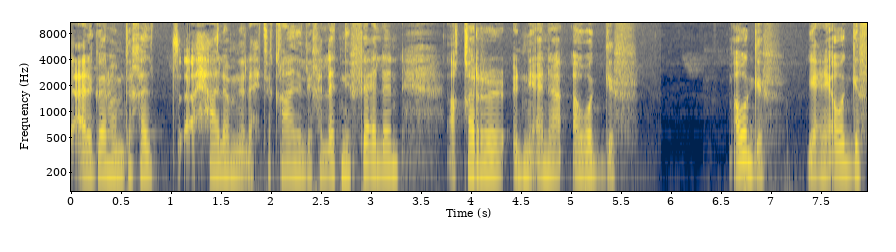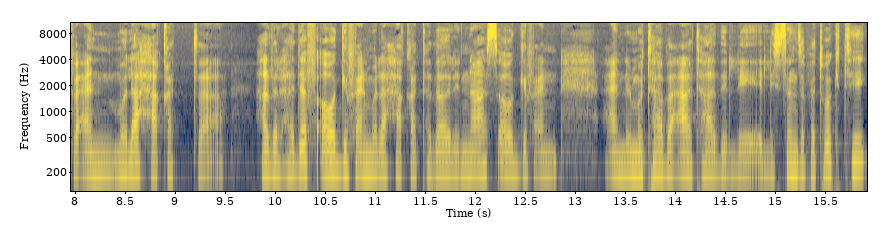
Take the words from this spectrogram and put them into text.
على قولهم دخلت حالة من الاحتقان اللي خلتني فعلا أقرر أني أنا أوقف. أوقف يعني أوقف عن ملاحقة هذا الهدف أوقف عن ملاحقة هذول الناس أوقف عن عن المتابعات هذه اللي اللي استنزفت وقتي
